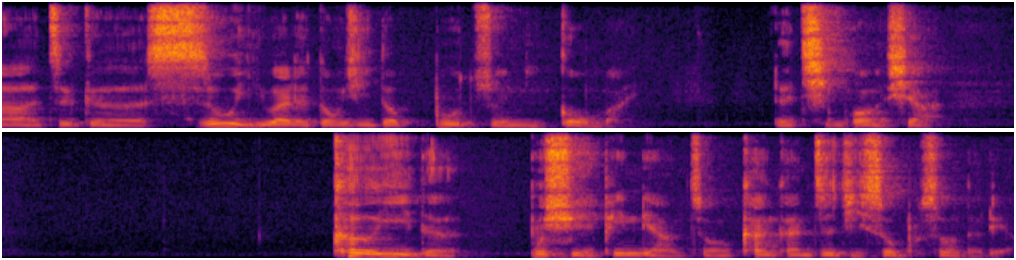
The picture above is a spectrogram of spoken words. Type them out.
啊这个食物以外的东西都不准你购买的情况下，刻意的。不血拼两周，看看自己受不受得了。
